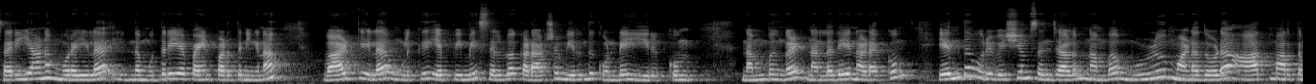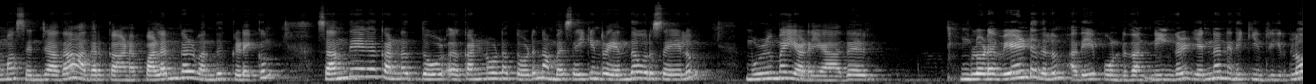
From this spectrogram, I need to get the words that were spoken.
சரியான முறையில் இந்த முத்திரையை பயன்படுத்துனீங்கன்னா வாழ்க்கையில் உங்களுக்கு எப்பயுமே செல்வ கடாட்சம் இருந்து கொண்டே இருக்கும். நம்புங்கள் நல்லதே நடக்கும். எந்த ஒரு விஷயம் செஞ்சாலும் நம்ம முழு மனதோட ஆத்மார்த்தமாக செஞ்சாதான் அதற்கான பலன்கள் வந்து கிடைக்கும். சந்தேக கண்ணத்தோ கண்ணோட்டத்தோடு நம்ம செய்கின்ற எந்த ஒரு செயலும் முழுமை அடையாது. உங்களோட வேண்டுதலும் அதே போன்று தான் நீங்கள் என்ன நினைக்கின்றீர்களோ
